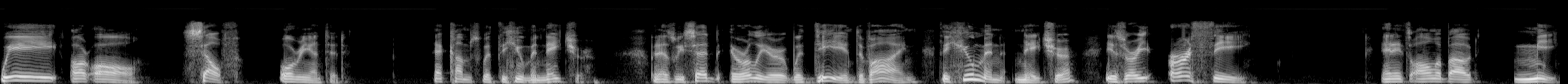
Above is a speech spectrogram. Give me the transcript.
We are all self oriented. That comes with the human nature. But as we said earlier with D in divine, the human nature is very earthy. And it's all about me.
